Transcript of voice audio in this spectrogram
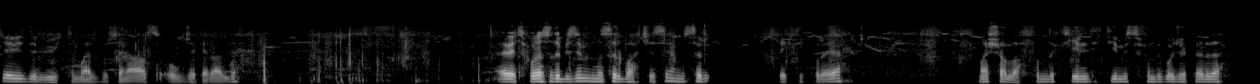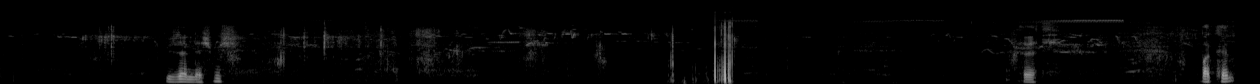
Ceviz de büyük ihtimal bu sene az olacak herhalde. Evet burası da bizim mısır bahçesi. Mısır ektik buraya. Maşallah fındık yeni diktiğimiz fındık ocakları da güzelleşmiş. Evet. Bakın.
